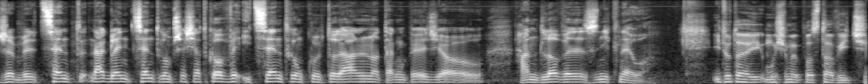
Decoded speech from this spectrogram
żeby nagle centrum przesiadkowe i centrum kulturalno, tak bym powiedział, handlowe zniknęło. I tutaj musimy postawić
